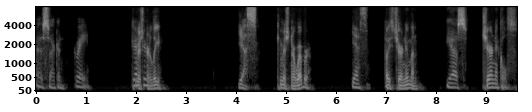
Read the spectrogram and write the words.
A second. Great. Commissioner Lee, Yes. Commissioner Weber, Yes. Vice Chair Newman, Yes. Chair Nichols.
